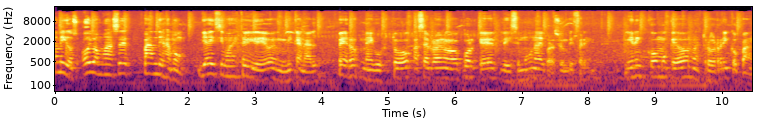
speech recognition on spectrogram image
amigos, hoy vamos a hacer pan de jamón. Ya hicimos este video en mi canal, pero me gustó hacerlo de nuevo porque le hicimos una decoración diferente. Miren cómo quedó nuestro rico pan.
